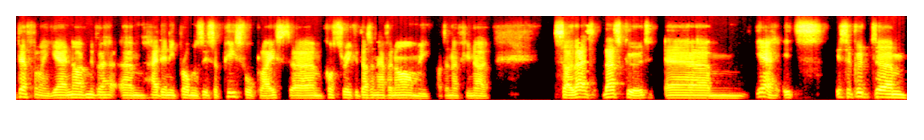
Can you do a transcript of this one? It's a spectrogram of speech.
Definitely, yeah. No, I've never um, had any problems. It's a peaceful place. Um, Costa Rica doesn't have an army. I don't know if you know. So that's that's good. Um, yeah, it's it's a good um,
